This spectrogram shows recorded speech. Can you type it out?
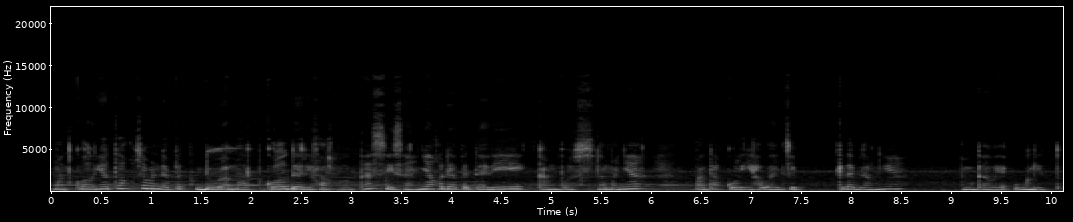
matkulnya tuh aku cuma dapat dua matkul dari fakultas sisanya aku dapat dari kampus. Namanya mata kuliah wajib. Kita bilangnya MKWU gitu.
